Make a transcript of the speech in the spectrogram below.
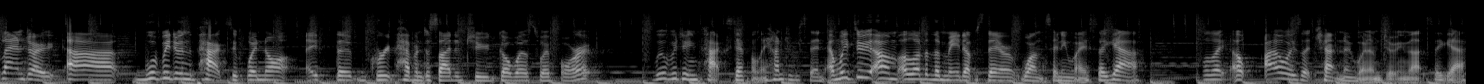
Lando, uh, we'll be doing the PAX if we're not, if the group haven't decided to go elsewhere for it. We'll be doing PAX, definitely, 100%. And we do um, a lot of the meetups there at once anyway, so yeah. Well, like, oh, I always let chat know when I'm doing that, so yeah.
